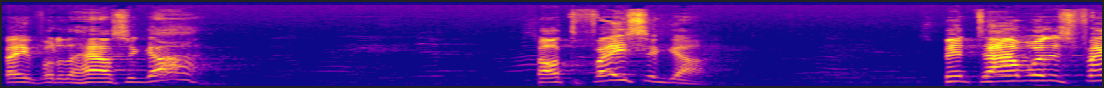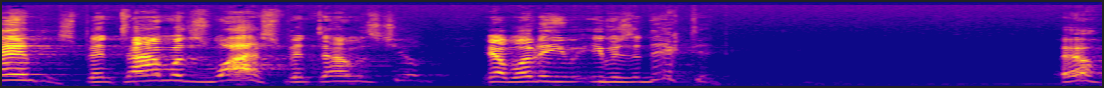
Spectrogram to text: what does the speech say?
faithful to the house of God. Sought the face of God. Spent time with his family. Spent time with his wife. Spent time with his children. Yeah, well, he, he was addicted. Well,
